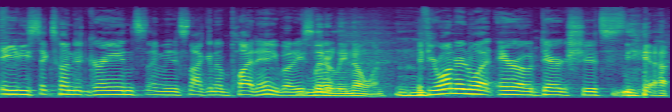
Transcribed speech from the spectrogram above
580, 600 grains. I mean, it's not going to apply to anybody. So literally no one. If you're wondering what arrow Derek shoots, Yeah.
